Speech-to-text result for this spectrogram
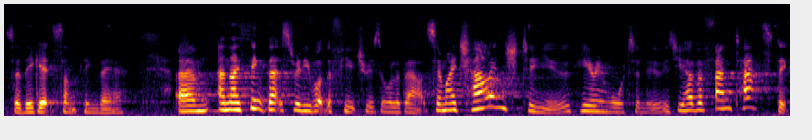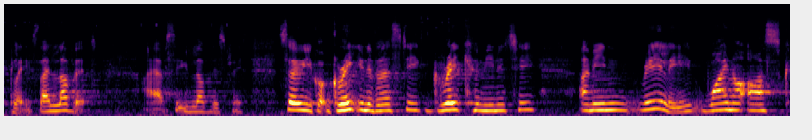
So they get something there. Um, and I think that's really what the future is all about. So my challenge to you here in Waterloo is you have a fantastic place. I love it. I absolutely love this place. So you've got great university, great community, I mean, really, why not ask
